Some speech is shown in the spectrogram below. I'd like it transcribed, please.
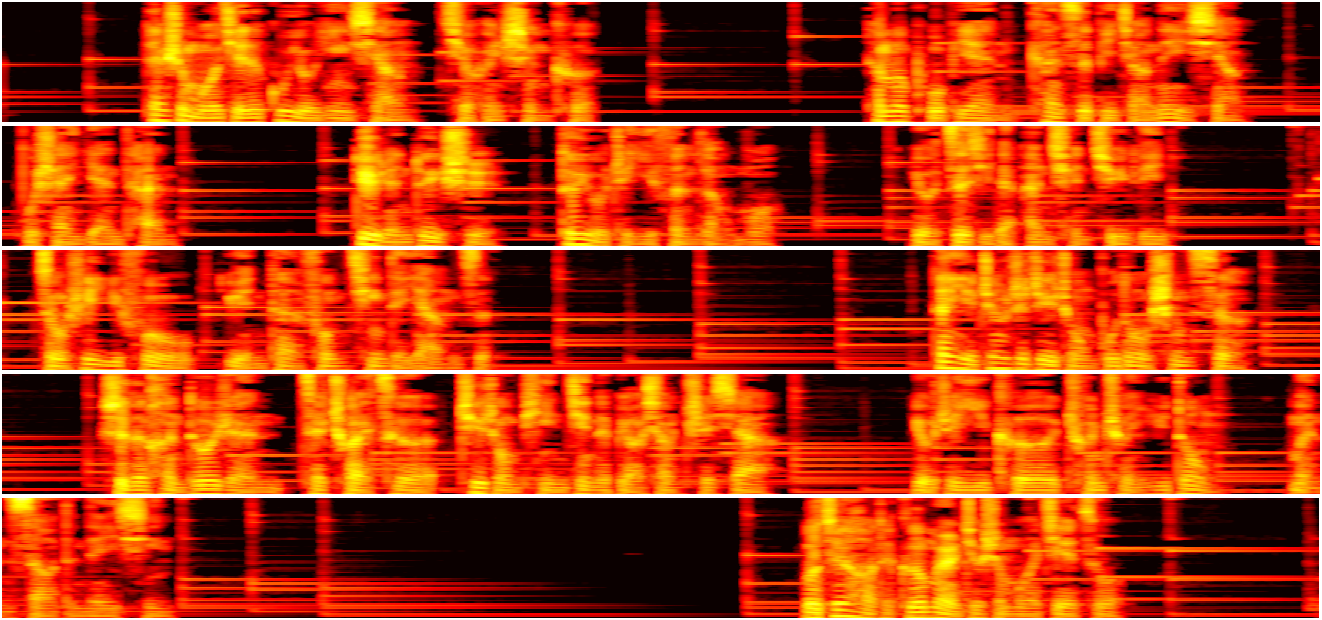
但是摩羯的固有印象却很深刻。他们普遍看似比较内向，不善言谈，对人对事都有着一份冷漠，有自己的安全距离，总是一副云淡风轻的样子。但也正是这种不动声色，使得很多人在揣测这种平静的表象之下，有着一颗蠢蠢欲动、闷骚的内心。我最好的哥们儿就是摩羯座，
